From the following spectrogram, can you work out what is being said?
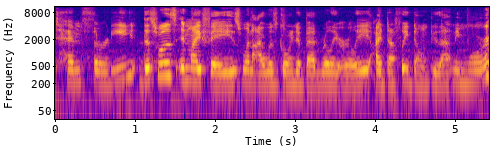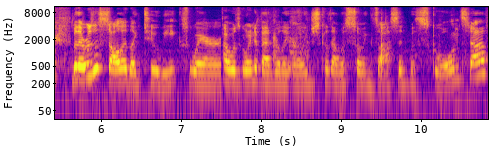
10:30. This was in my phase when I was going to bed really early. I definitely don't do that anymore. but there was a solid like 2 weeks where I was going to bed really early just cuz I was so exhausted with school and stuff,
